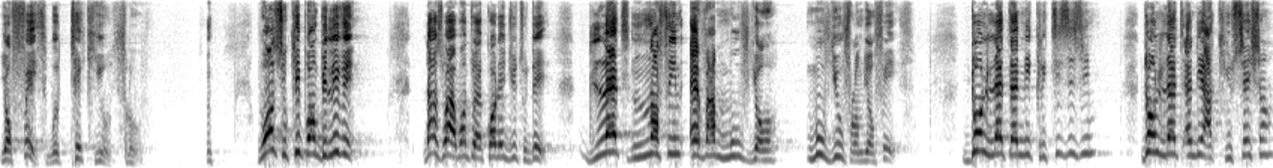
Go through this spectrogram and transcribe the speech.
your faith will take you through. Once you keep on believing, that's why I want to encourage you today. Let nothing ever move your move you from your faith. Don't let any criticism, don't let any accusation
